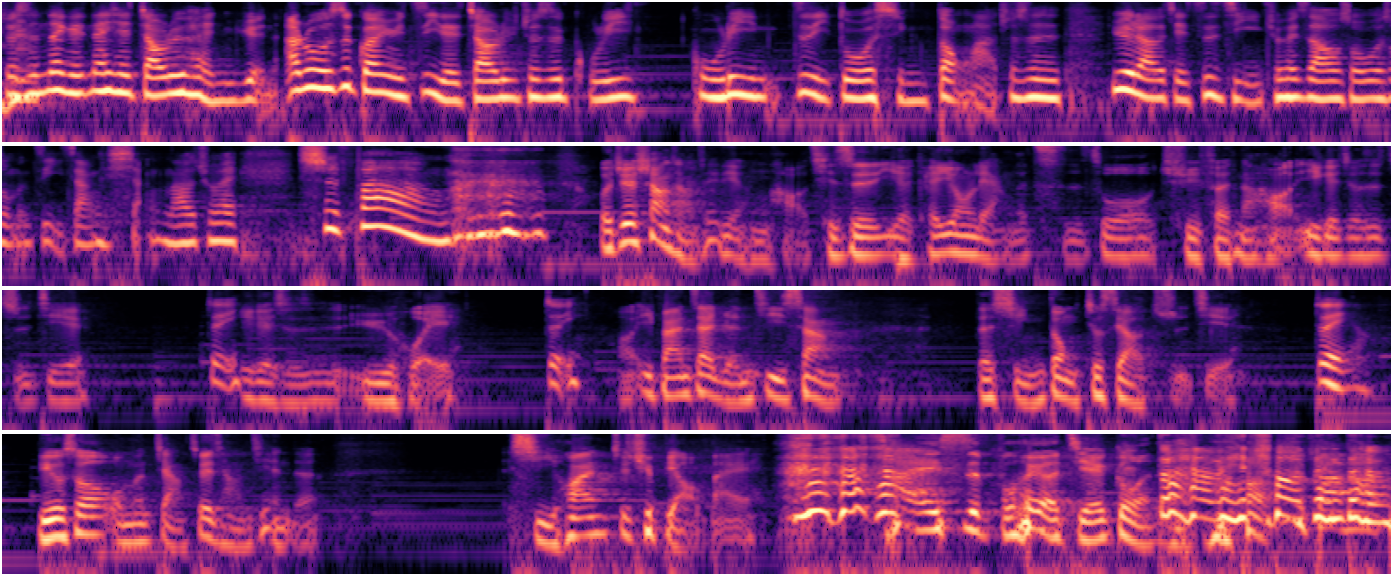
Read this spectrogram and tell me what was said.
就是那个那些焦虑很远。啊，如果是关于自己的焦虑，就是鼓励鼓励自己多行动啊，就是越了解自己，你就会知道说为什么自己这样想，然后就会释放。我觉得上场这一点很好，其实也可以用两个词做区分的哈，一个就是直接，对，一个就是迂回，对。啊，一般在人际上的行动就是要直接，对啊，比如说我们讲最常见的。喜欢就去表白，猜是不会有结果的。对啊，没错，真的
